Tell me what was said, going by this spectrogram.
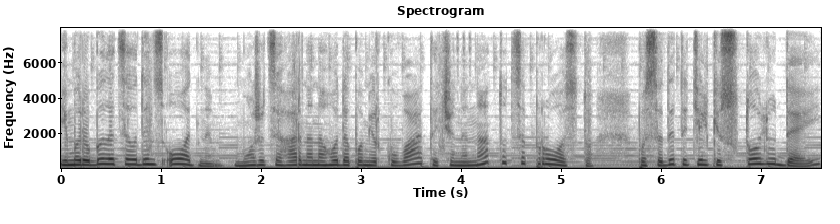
І ми робили це один з одним. Може, це гарна нагода поміркувати, чи не надто це просто посадити тільки 100 людей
